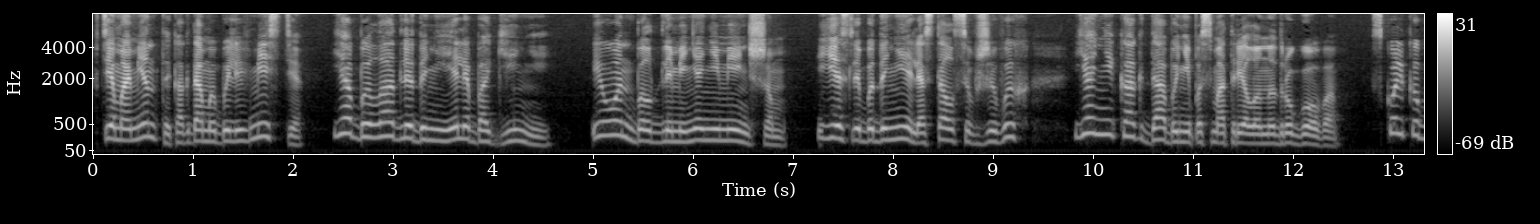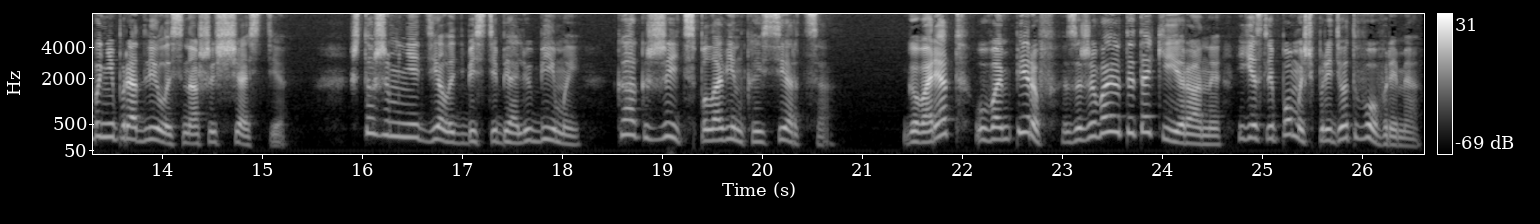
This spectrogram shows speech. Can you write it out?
В те моменты, когда мы были вместе, я была для Даниэля богиней, и он был для меня не меньшим. Если бы Даниэль остался в живых, я никогда бы не посмотрела на другого, сколько бы ни продлилось наше счастье. Что же мне делать без тебя, любимый? Как жить с половинкой сердца? Говорят, у вампиров заживают и такие раны, если помощь придет вовремя.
